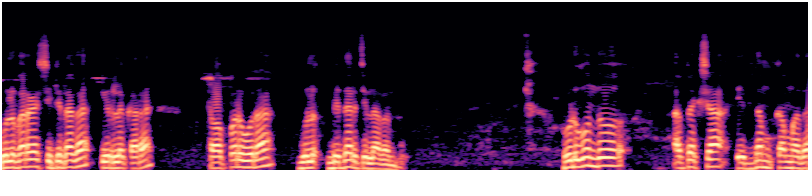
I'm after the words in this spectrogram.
ಗುಲ್ಬರ್ಗ ಸಿಟಿದಾಗ ಇರ್ಲಿಕ್ಕಾರ. ಪ್ರಾಪರ್ ಊರ ಗುಲ್, ಬೀದರ್ ಜಿಲ್ಲಾದಂದು. ಹುಡುಗಂದು ಅಪೇಕ್ಷಾ ಎಕ್ದಮ್ ಕಮ್ ಅದ.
